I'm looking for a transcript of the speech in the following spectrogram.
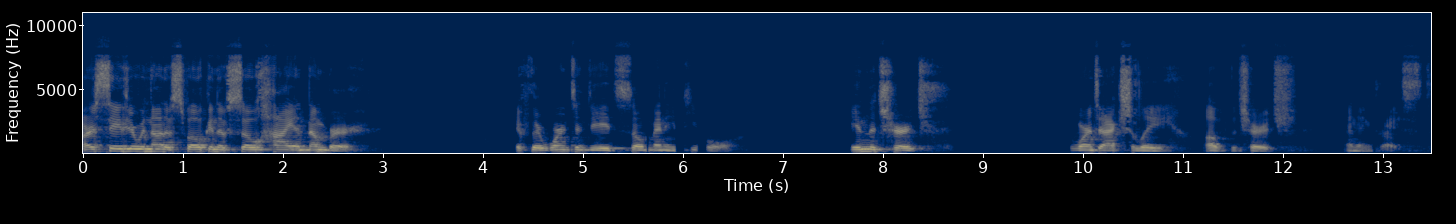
our Savior would not have spoken of so high a number if there weren't indeed so many people in the church who weren't actually of the church and in Christ.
